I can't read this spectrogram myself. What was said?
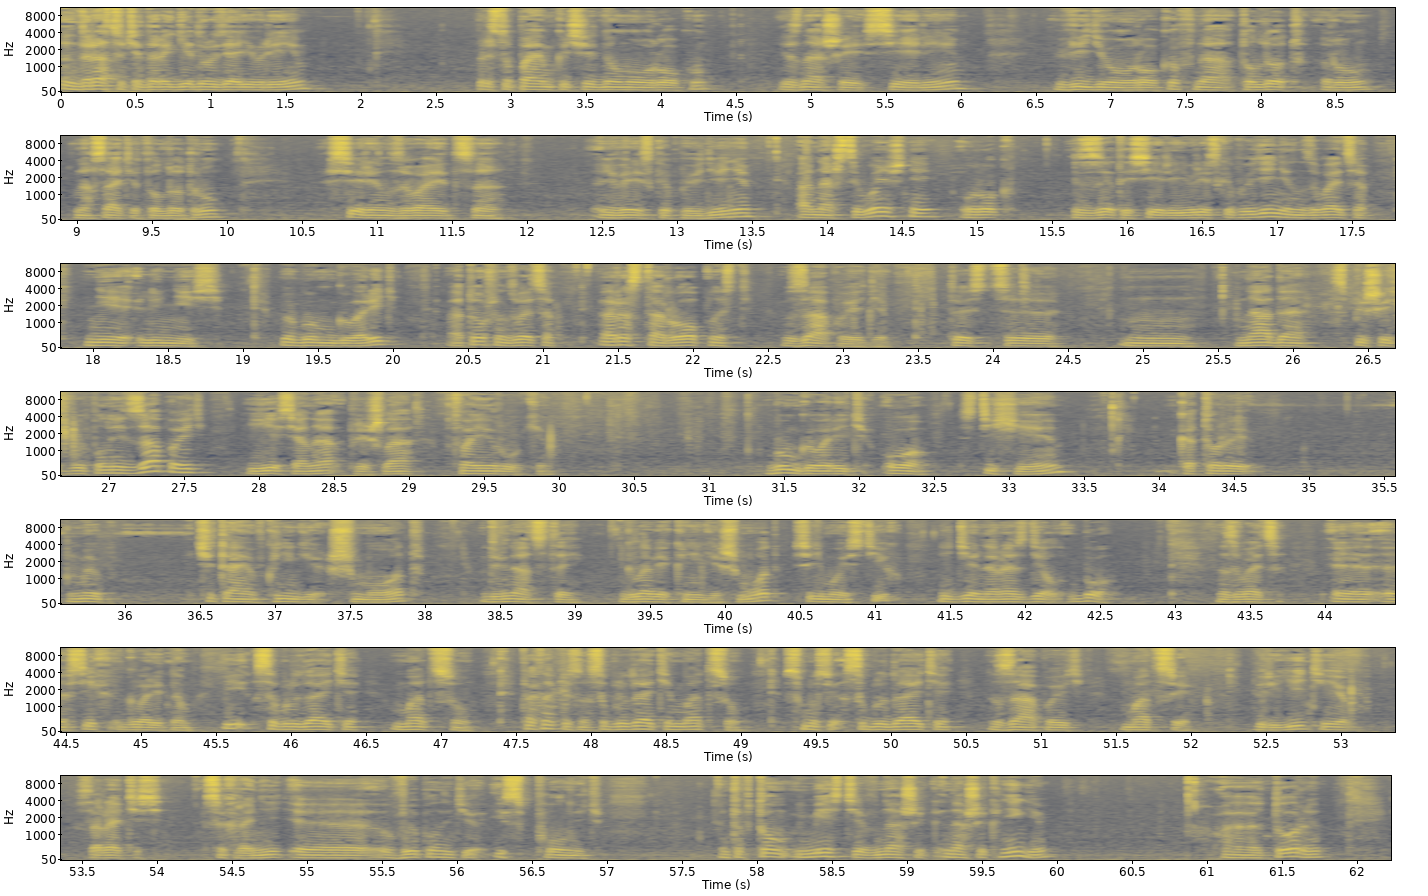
Здравствуйте, дорогие друзья евреи! Приступаем к очередному уроку из нашей серии видеоуроков на Толдот.ру, на сайте Толдот.ру. Серия называется «Еврейское поведение», а наш сегодняшний урок из этой серии «Еврейское поведение» называется «Не ленись». Мы будем говорить о том, что называется расторопность в заповеди. То есть э, надо спешить выполнить заповедь, если она пришла твои руки. Будем говорить о стихе, который мы читаем в книге Шмот, в 12 главе книги Шмот, 7 стих, недельный раздел Бо, называется, э, э, стих говорит нам, и соблюдайте мацу. Так написано, соблюдайте мацу, в смысле, соблюдайте заповедь мацы. Берегите ее, старайтесь сохранить, э, выполнить ее, исполнить. Это в том месте в нашей, нашей книге э, Торы,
